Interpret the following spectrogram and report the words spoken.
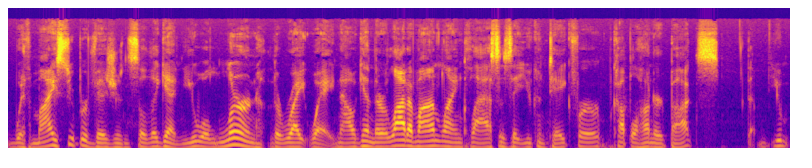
with my supervision. So again, you will learn the right way. Now, again, there are a lot of online classes that you can take for a couple hundred bucks. You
